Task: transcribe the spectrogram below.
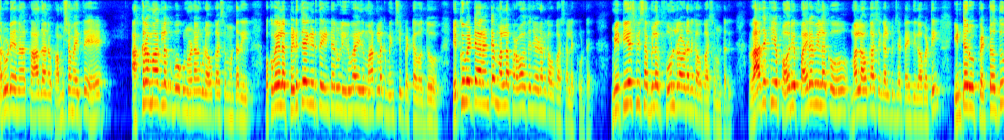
అరుడేనా కాదా అని ఒక అంశం అయితే అక్రమార్కులకు పోకుండా ఉండడానికి కూడా అవకాశం ఉంటుంది. ఒకవేళ పెడితే గిడితే ఇంటర్వ్యూలు ఇరవై ఐదు మార్కులకు మించి పెట్టవద్దు. ఎక్కువ పెట్టారంటే మళ్ళీ ప్రభావితం చేయడానికి అవకాశాలు ఎక్కువ ఉంటాయి. మీ టీఎస్పీ సభ్యులకు ఫోన్లు రావడానికి అవకాశం ఉంటుంది. రాజకీయ పౌర పైరవీలకు మళ్ళీ అవకాశం కల్పించట్టయిద్ది కాబట్టి ఇంటర్వ్యూ పెట్టొద్దు.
